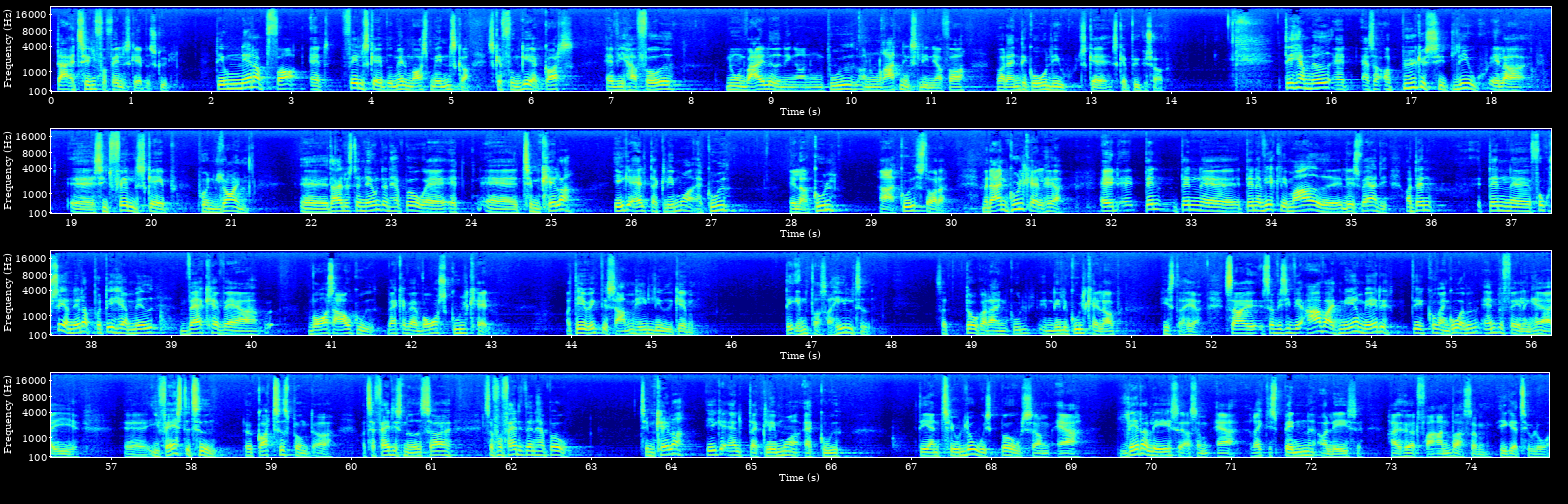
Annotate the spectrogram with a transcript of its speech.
der er til for fællesskabets skyld. Det er jo netop for, at fællesskabet mellem os mennesker skal fungere godt, at vi har fået nogle vejledninger, nogle bud og nogle retningslinjer for, hvordan det gode liv skal, skal bygges op. Det her med at, altså at bygge sit liv eller øh, sit fællesskab på en løgn, øh, der har jeg lyst til at nævne den her bog af, af, af Tim Keller, Ikke alt, der glimrer af Gud, eller guld. Ah, Gud står der. Men der er en guldkald her. Øh, øh, den, den, øh, den er virkelig meget øh, læsværdig, og den, den øh, fokuserer netop på det her med, hvad kan være vores afgud, hvad kan være vores guldkald. Og det er jo ikke det samme hele livet igennem. Det ændrer sig hele tiden. Så dukker der en, guld, en lille guldkald op, hister her. Så, øh, så hvis I vil arbejde mere med det, det kunne være en god anbefaling her i, øh, i fastetiden. Det er et godt tidspunkt at, at tage fat i sådan noget. Så, så få fat i den her bog. Tim Keller, Ikke alt, der glimrer af Gud. Det er en teologisk bog, som er let at læse, og som er rigtig spændende at læse, har jeg hørt fra andre, som ikke er teologer.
